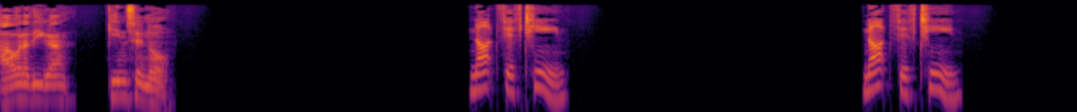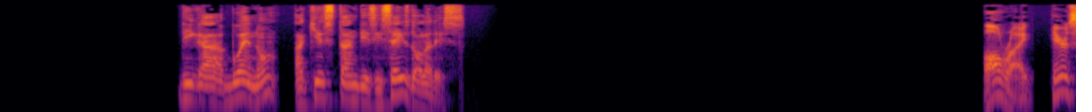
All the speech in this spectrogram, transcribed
Ahora diga, quince no. Not fifteen. Not fifteen. diga, bueno, aquí están 16 dólares. All right, here's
